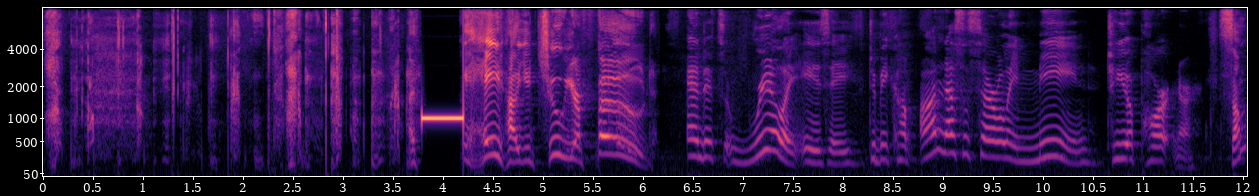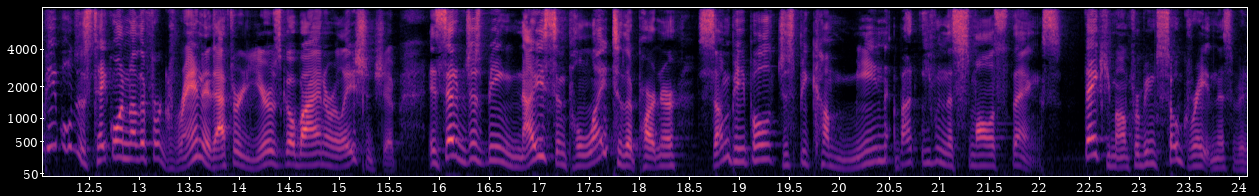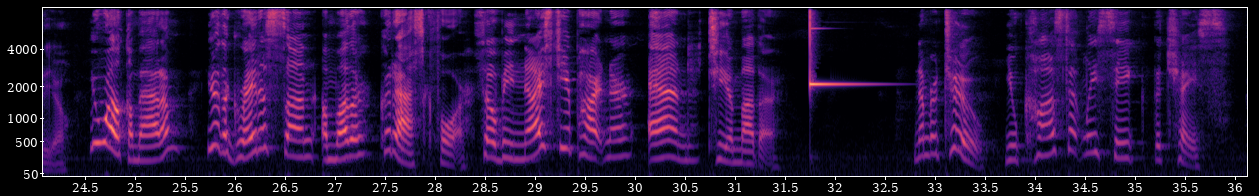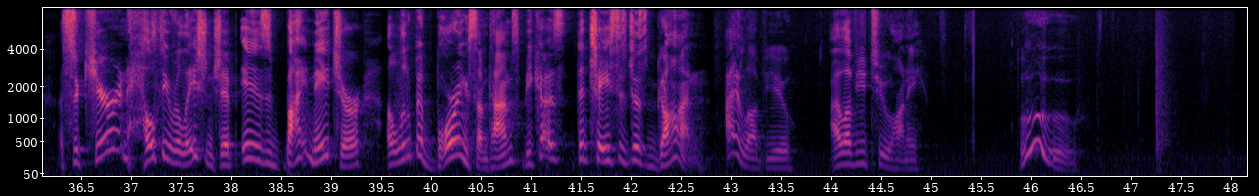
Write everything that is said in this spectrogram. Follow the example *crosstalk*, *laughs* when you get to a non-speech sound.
I hate how you chew your food. And it's really easy to become unnecessarily mean to your partner. Some people just take one another for granted after years go by in a relationship. Instead of just being nice and polite to their partner, some people just become mean about even the smallest things. Thank you, Mom, for being so great in this video. You're welcome, Adam. You're the greatest son a mother could ask for. So be nice to your partner and to your mother. Number two, you constantly seek the chase. A secure and healthy relationship is, by nature, a little bit boring sometimes because the chase is just gone. I love you. I love you too, honey. Ooh.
